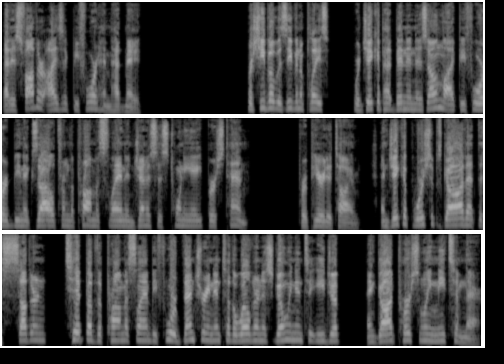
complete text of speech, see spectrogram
that his father Isaac before him had made. Beersheba was even a place where Jacob had been in his own life before being exiled from the promised land in Genesis 28, verse 10, for a period of time. And Jacob worships God at the southern tip of the promised land before venturing into the wilderness, going into Egypt, and God personally meets him there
